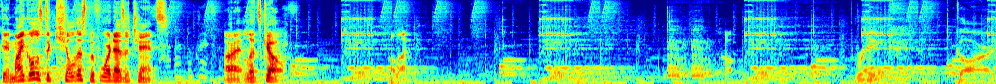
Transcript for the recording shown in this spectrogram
Okay, my goal is to kill this before it has a chance. Alright, let's go. Hold on. Oh. Break. Guard.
